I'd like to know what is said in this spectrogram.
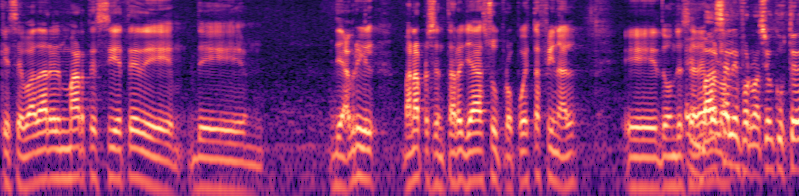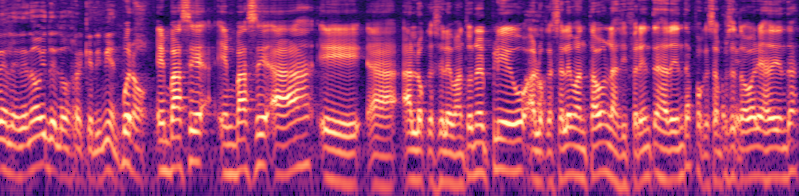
que se va a dar el martes 7 de, de, abril, van a presentar ya su propuesta final. Eh, donde en base a la información que ustedes les den hoy de los requerimientos. Bueno, en base, en base eh, a, a, lo que se levantó en el pliego, a lo que se ha levantado en las diferentes adendas, porque se han presentado varias adendas,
